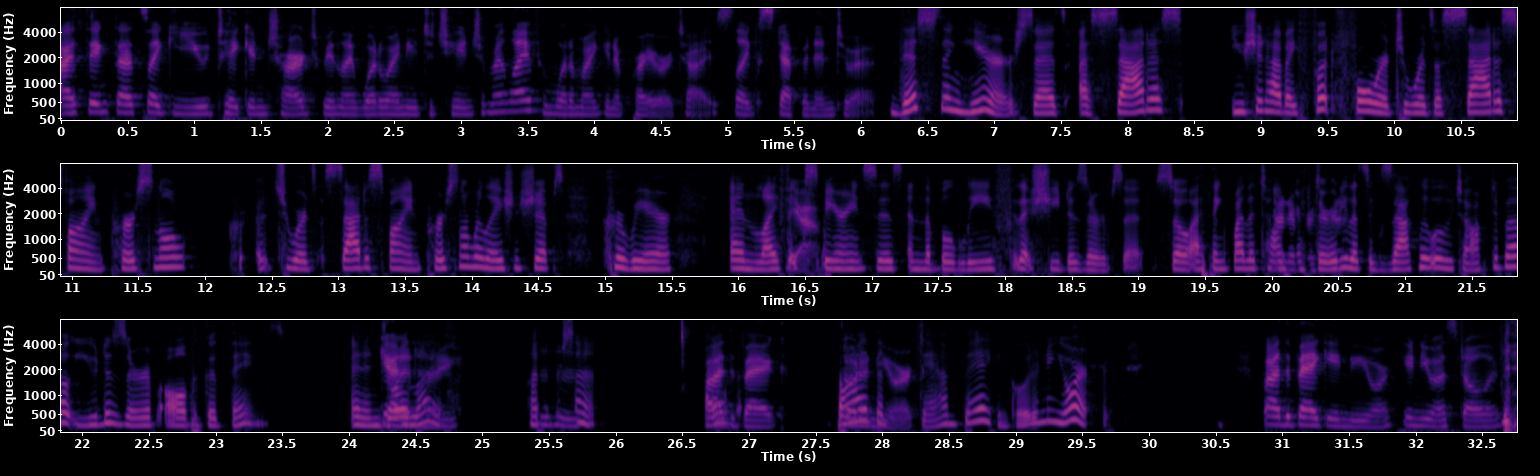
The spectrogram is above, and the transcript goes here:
I think that's like you taking charge, being like, what do I need to change in my life and what am I going to prioritize? Like stepping into it. This thing here says a satis. You should have a foot forward towards a satisfying personal, uh, towards satisfying personal relationships, career, and life Yeah. experiences, and the belief that she deserves it. So I think by the time you're 30, that's exactly what we talked about. You deserve all the good things and enjoy life. honey. 100 Mhm. percent. Buy the bag. Go buy to the New York. damn bag and go to New York. Buy the bag in New York in US dollars.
